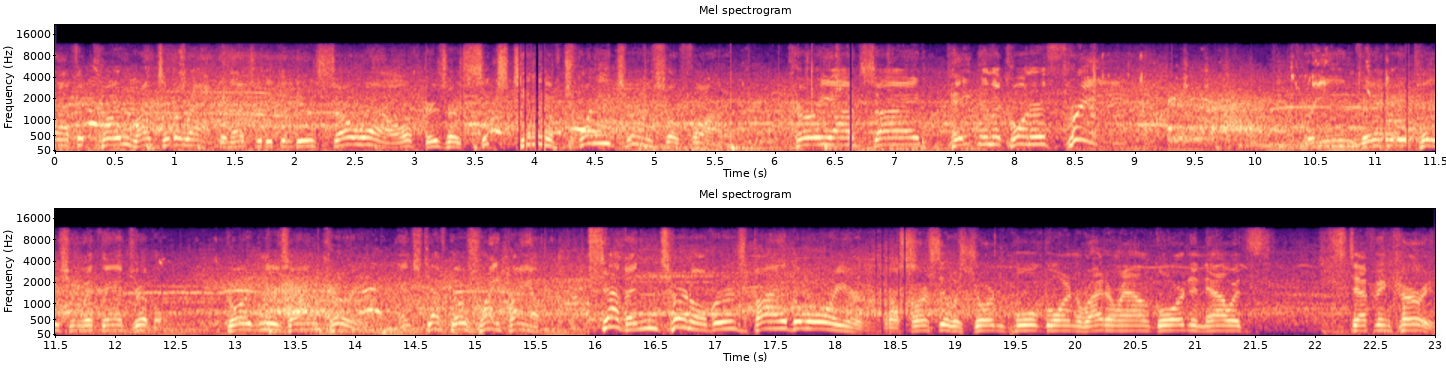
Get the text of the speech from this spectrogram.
traffic. Curry right to the rack, and that's what he can do so well. Here's our 16 of 22 so far. Curry outside, Payton in the corner, three. Green very patient with that dribble. Gordon is on Curry, and Steph goes right by him. Seven turnovers by the Warriors. Well, first it was Jordan Poole going right around Gordon, and now it's Stephen Curry.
